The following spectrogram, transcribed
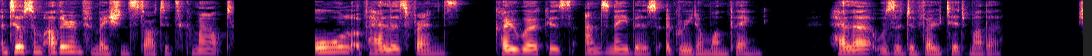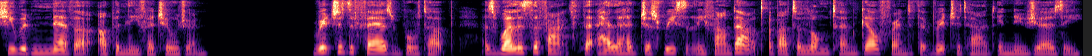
until some other information started to come out. All of Helle's friends, co workers, and neighbours agreed on one thing Helle was a devoted mother. She would never up and leave her children, Richard's affairs were brought up, as well as the fact that Helle had just recently found out about a long term girlfriend that Richard had in New Jersey.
